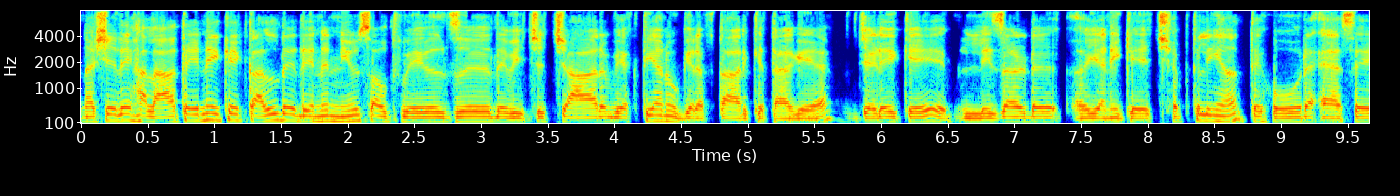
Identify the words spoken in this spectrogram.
ਨਸ਼ੇ ਦੇ ਹਾਲਾਤ ਇਹ ਨੇ ਕਿ ਕੱਲ ਦੇ ਦਿਨ ਨਿਊ ਸਾਊਥ ਵੇਲਜ਼ ਦੇ ਵਿੱਚ ਚਾਰ ਵਿਅਕਤੀਆਂ ਨੂੰ ਗ੍ਰਿਫਤਾਰ ਕੀਤਾ ਗਿਆ ਜਿਹੜੇ ਕਿ ਲਿਜ਼ਰਡ ਯਾਨੀ ਕਿ ਛਿਪਕਲੀਆਂ ਤੇ ਹੋਰ ਐਸੇ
